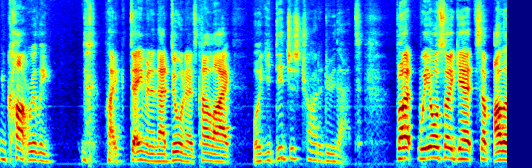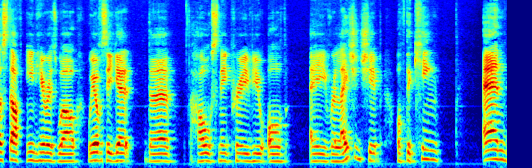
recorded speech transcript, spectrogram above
you can't really like Daemon and that doing it. It's kind of like, well, you did just try to do that. But we also get some other stuff in here as well. We obviously get the whole sneak preview of a relationship of the king and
